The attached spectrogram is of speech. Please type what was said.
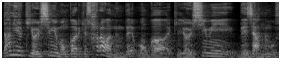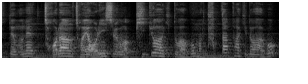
난 이렇게 열심히 뭔가 이렇게 살아왔는데 뭔가 이렇게 열심히 내지 않는 모습 때문에 저랑 저의 어린 시절과 막 비교하기도 하고 막 답답하기도 하고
